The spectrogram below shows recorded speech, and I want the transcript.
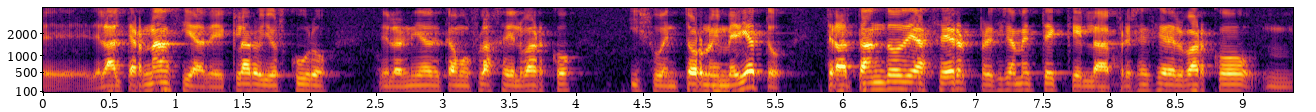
eh, de la alternancia de claro y oscuro de la línea del camuflaje del barco y su entorno inmediato, tratando de hacer precisamente que la presencia del barco mm,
